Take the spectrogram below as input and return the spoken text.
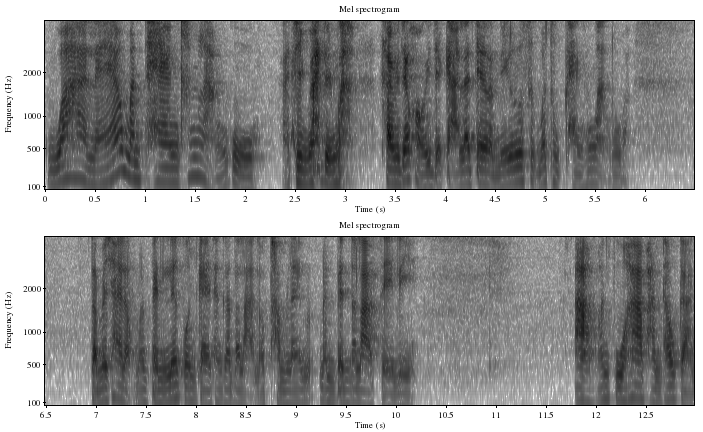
กูว่าแล้วมันแทงข้างหลังกูจริงป่ะจริงป่ะใครเป็นเจ้าของกิจการแล้วเจอแบบนี้ก็รู้สึกว่าถูกแทงข้างหลังถูกป่ะแต่ไม่ใช่หรอกมันเป็นเรื่องกลไกทางการตลาดเราทำอะไรมันเป็นตลาดเสรีอ้าวมันกูห้าพันเท่ากัน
